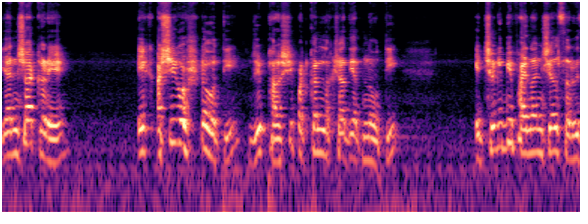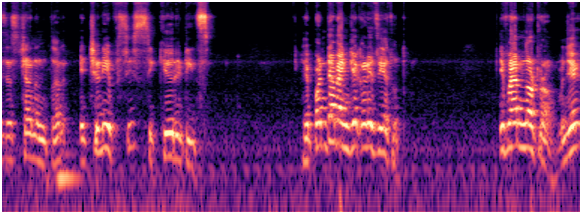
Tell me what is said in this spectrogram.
यांच्याकडे एक अशी गोष्ट होती जी फारशी पटकन लक्षात येत नव्हती. एच डी बी फायनान्शियल सर्व्हिसेसच्या नंतर H D F C securities हे पण त्या बँकेकडेच येत होतं. If I am not wrong म्हणजे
